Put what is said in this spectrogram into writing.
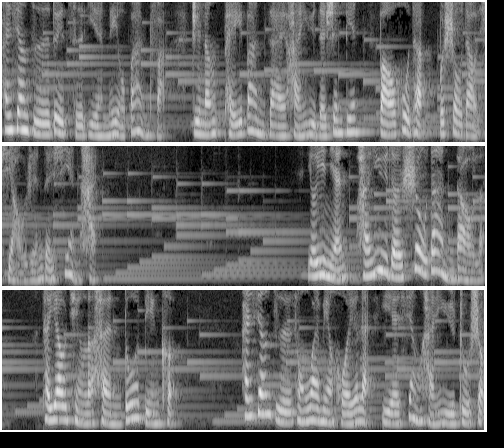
韩湘子对此也没有办法，只能陪伴在韩愈的身边，保护他不受到小人的陷害。有一年，韩愈的寿诞到了，他邀请了很多宾客。韩湘子从外面回来，也向韩愈祝寿。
